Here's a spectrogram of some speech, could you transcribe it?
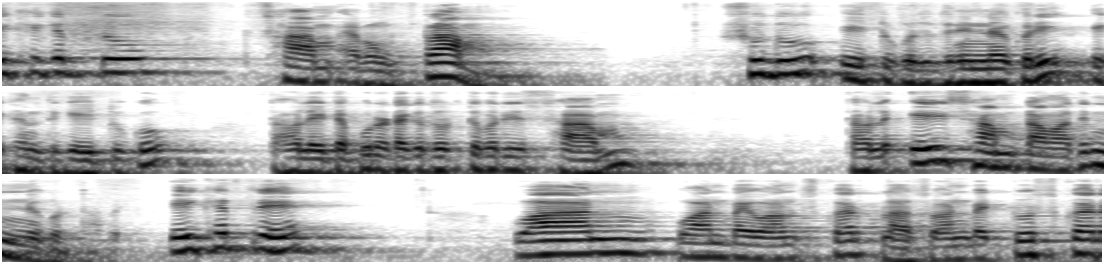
এই ক্ষেত্রে সাম এবং ট্রাম শুধু এইটুকু যদি নির্ণয় করি, এখান থেকে এইটুকু, তাহলে এটা পুরোটাকে ধরতে পারি সাম তাহলে এই সামটা আমাদের নির্ণয় করতে হবে। এই ক্ষেত্রে one one by one square plus one by two square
